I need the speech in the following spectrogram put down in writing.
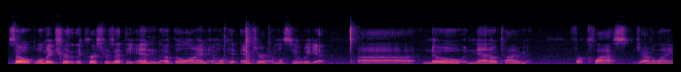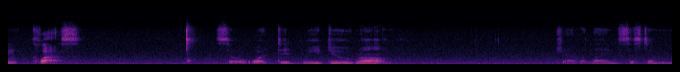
So we'll make sure that the cursor is at the end of the line, and we'll hit enter, and we'll see what we get. Uh, no nanotime for class javalang class. So what did we do wrong? Java lang system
